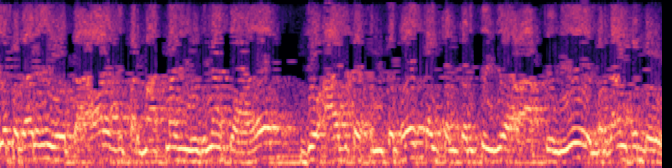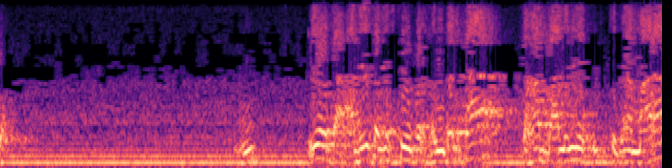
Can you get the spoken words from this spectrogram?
ये पता नहीं होता है कि परमात्मा की योजना क्या है, जो आज का संकट है, कल चल करके ये आपके लिए वरदान सिद्ध होगा। हम्म? ये होता अभी तक इसके ऊपर संकट था कहाँ बालू ने कितना मारा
